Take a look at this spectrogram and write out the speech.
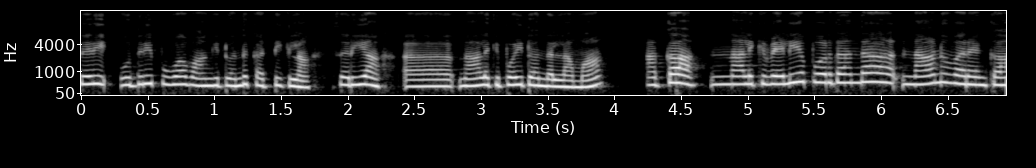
சரி உதிரி பூவாக வாங்கிட்டு வந்து கட்டிக்கலாம். சரியா? நாளைக்கு போயிட்டு வந்துடலாமா அக்கா நாளைக்கு வெளியே போகிறதா இருந்தால் நானும் வரேன்க்கா.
